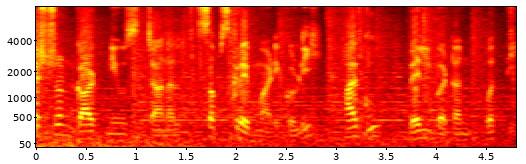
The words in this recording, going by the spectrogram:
western guard news channel subscribe ಮಾಡಿಕೊಳ್ಳಿ ಹಾಗೂ ಬೆಲ್ ಬಟನ್ ಒತ್ತಿ.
